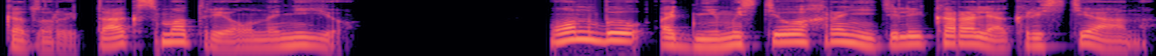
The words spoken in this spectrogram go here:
который так смотрел на нее. Он был одним из телохранителей короля Кристиана.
